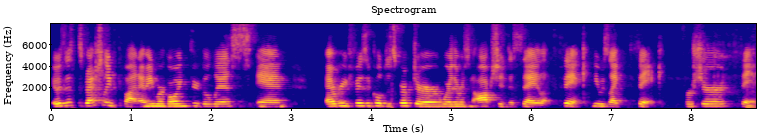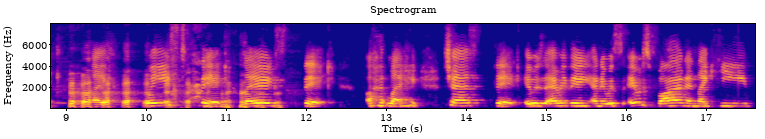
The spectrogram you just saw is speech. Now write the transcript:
it was especially fun. I mean we're going through the list and every physical descriptor where there was an option to say like thick he was like thick for sure thick. Like waist thick legs thick like chest thick. It was everything, and it was it was fun, and like he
